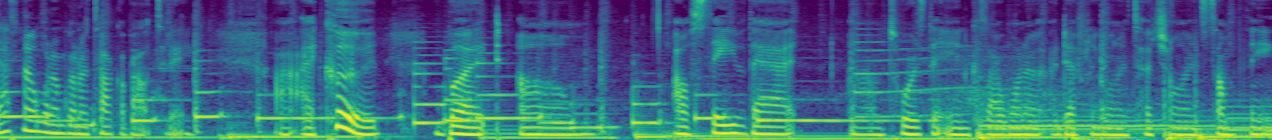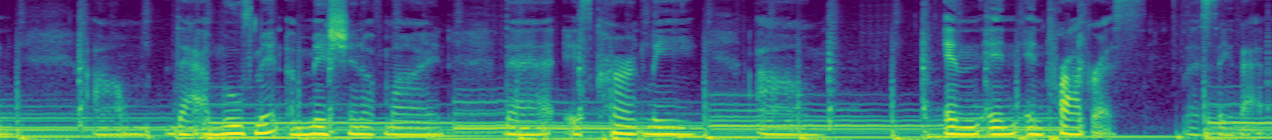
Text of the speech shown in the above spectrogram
That's not what I'm going to talk about today. I, I could, but um, I'll save that um, towards the end because I want to. I definitely want to touch on something um, that a movement, a mission of mine that is currently um, in in in progress. Let's say that.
